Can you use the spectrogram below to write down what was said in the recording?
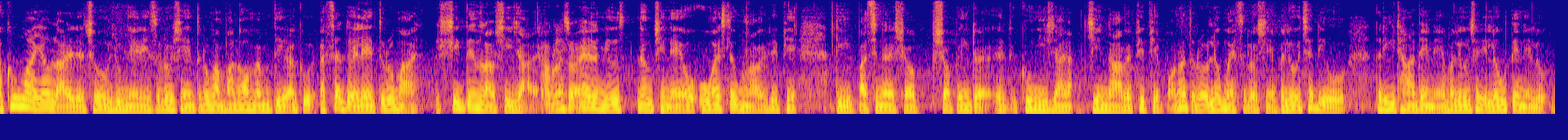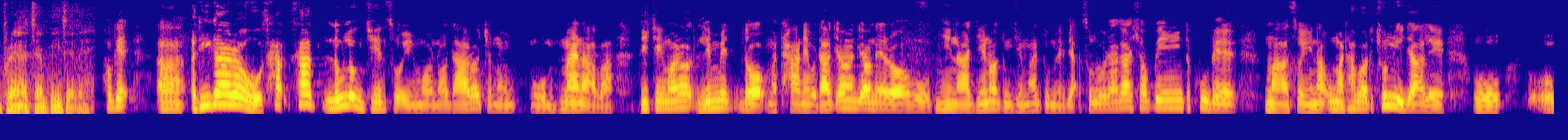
အခုမှရောက်လာတဲ့တချို့လူငယ်တွေဆိုလို့ရှိရင်သူတို့မှဘာလို့မှမသိဘူးအခုအဆက်တွေလဲသူတို့မှရှိတဲ့လောက်ရှိကြတယ်ဟုတ်ကဲ့ဆိုတော့အဲ့လိုမျိုးလုပ်ချင်တယ် OS လုပ်မှာပဲဖြစ်ဖြစ်ဒီ personal shop shopping အတွက်အကူညီကြဂျင်နာပဲဖြစ်ဖြစ်ပေါ့နော်သူတို့လုပ်မယ်ဆိုလို့ရှိရင်ဘယ်လိုအချက်တွေကိုသတိထားတင်တယ်ဘယ်လိုအချက်တွေလုပ်တင်တယ်လို့ brand အကြံပေးခြင်းလဲဟုတ်ကဲ့အာအဓိကတော့ဟိုစစလုံးလုံးချင်းဆိုရင်ပေါ့နော်ဒါကတော့ကျွန်တော်ဟိုမှန်းတာပါဒီချိန်မှာတော့ limit တော့မထားနဲ့ပေါ့ဒါကြောင့်ကြောင့်နဲ့တော့ဟိုမြင်လာခြင်းတော့တူခြင်းမှတူမယ်ဗျဆိုလိုတာက shopping တစ်ခုတည်းမှာဆိုရင်တော့ဥမာထားပါတချို့လူကြလဲဟိုဟို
